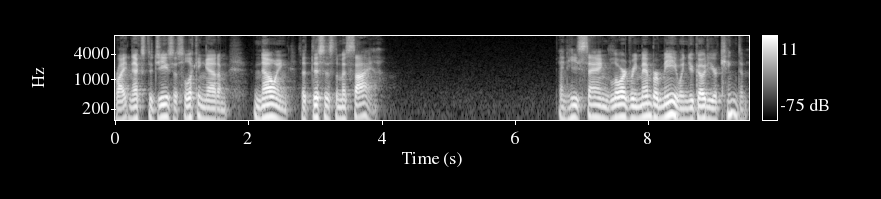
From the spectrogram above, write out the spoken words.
Right next to Jesus, looking at him, knowing that this is the Messiah. And he's saying, Lord, remember me when you go to your kingdom.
